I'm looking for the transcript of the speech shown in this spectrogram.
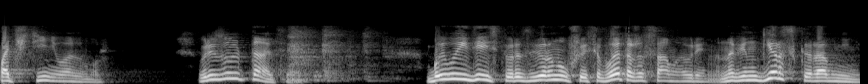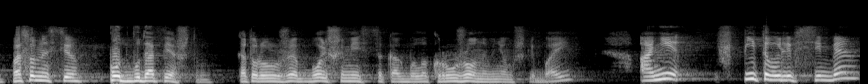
почти невозможно. В результате боевые действия, развернувшиеся в это же самое время на венгерской равнине, в особенности под Будапештом, который уже больше месяца как был окружен и в нем шли бои, они впитывали в себя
